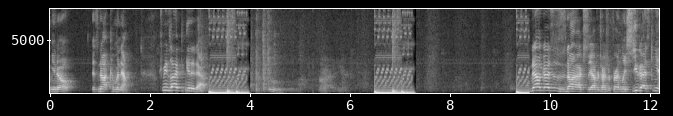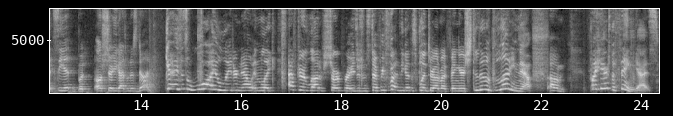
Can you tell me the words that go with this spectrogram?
you know, it's not coming out. Which means I have to get it out. Now guys, this is not actually advertiser friendly, so you guys can't see it, but I'll show you guys when it's done. Guys, it's a while later now, and like, after a lot of sharp razors and stuff, we finally got the splinter out of my finger. It's just a little bloody now. Um, but here's the thing, guys.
